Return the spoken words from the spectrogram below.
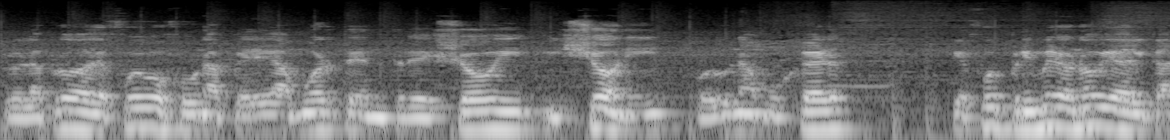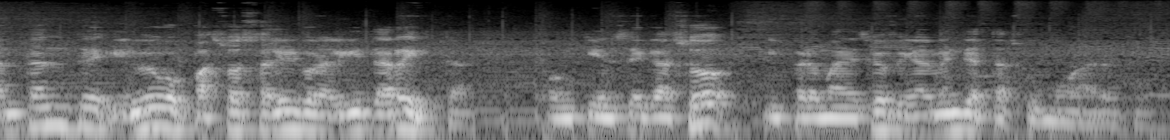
Pero la prueba de fuego fue una pelea a muerte entre Joey y Johnny por una mujer que fue primero novia del cantante y luego pasó a salir con el guitarrista, con quien se casó y permaneció finalmente hasta su muerte.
